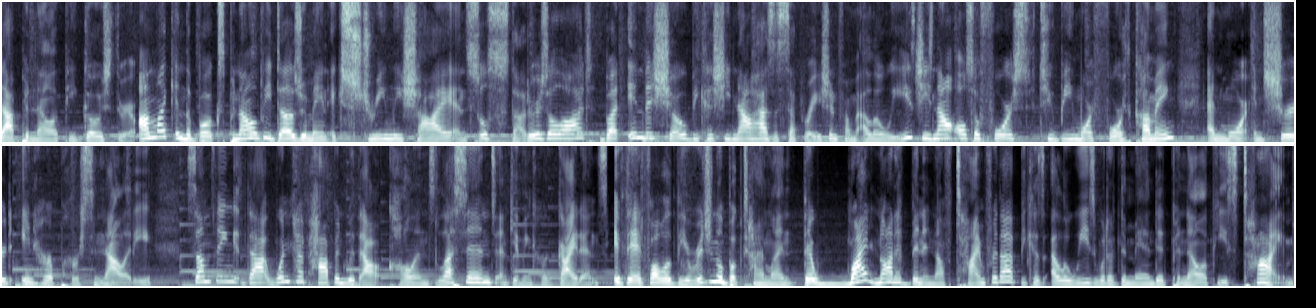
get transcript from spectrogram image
that Penelope goes through. Unlike in the books, Penelope does remain extremely shy and still stutters a lot, but in this show, because she now has a separation from Eloise, she's now also forced to be more forthcoming and more ensured in her personality. something that wouldn't have happened without Colin's lessons and giving her guidance. If they had followed the original book timeline, there might not have been enough time for that because Eloise would have demanded Penelope's time,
